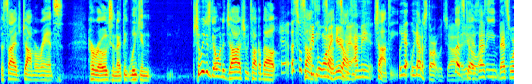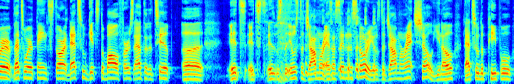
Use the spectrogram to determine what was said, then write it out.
besides John Morant's heroics, and I think we can. Should we just go into Ja? Should we talk about? Yeah, that's what Santi, the people want to hear, Santi, man. I mean, Shanti. We got we got to start with Ja. Let's go. That's, I mean, that's where that's where things start. That's who gets the ball first after the tip. Uh, it's it's it was the, it was the Ja Morant as I said in the story. It was the Ja Morant show. You know, that's who the people.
